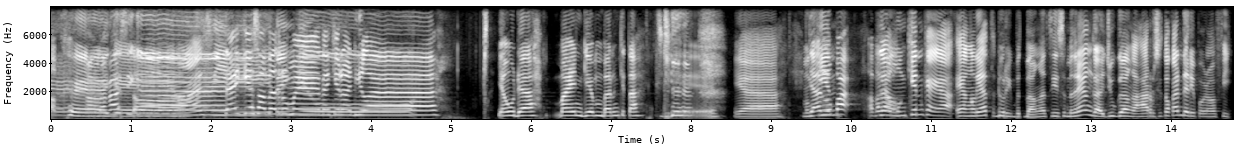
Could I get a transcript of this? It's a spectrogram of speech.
Oke, Terima kasih, gitu. guys. Thank you sahabat Thank rumah, you. thank you Nadila. Yang udah main game bareng kita. Cie. Ya, mungkin Jangan lupa, apa, enggak, Hel? mungkin kayak yang lihat aduh ribet banget sih. Sebenarnya enggak juga, enggak harus itu kan dari point of view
